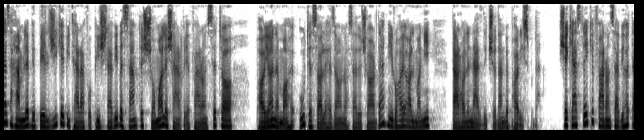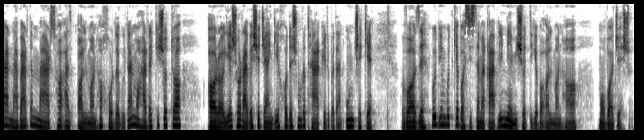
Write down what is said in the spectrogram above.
از حمله به بلژیک بیطرف و پیشروی به سمت شمال شرقی فرانسه تا پایان ماه اوت سال 1914 نیروهای آلمانی در حال نزدیک شدن به پاریس بودند. شکستهایی که فرانسوی ها در نبرد مرزها از آلمان ها خورده بودند محرکی شد تا آرایش و روش جنگی خودشون رو تغییر بدن. اون چه که واضح بود این بود که با سیستم قبلی نمی‌شد دیگه با آلمان ها مواجه شد.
